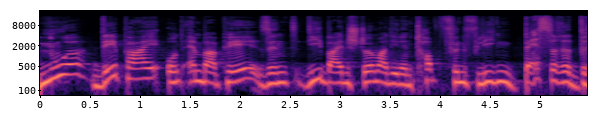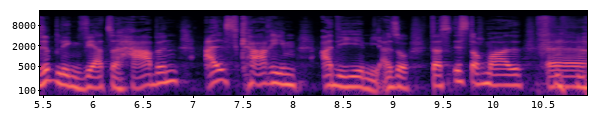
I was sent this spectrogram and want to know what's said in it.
nur Depay und Mbappé sind die beiden Stürmer, die in den Top 5 Ligen bessere Dribbling-Werte haben als Karim Adeyemi. Also das ist doch mal äh,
